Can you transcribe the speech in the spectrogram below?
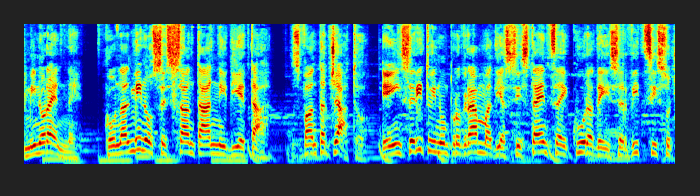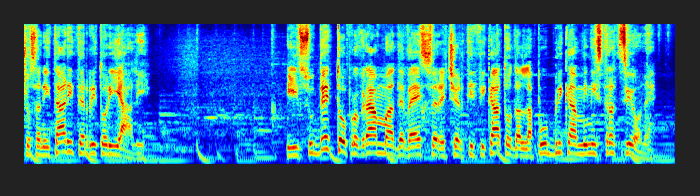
minorenne, con almeno 60 anni di età, svantaggiato, e inserito in un programma di assistenza e cura dei servizi sociosanitari territoriali. Il suddetto programma deve essere certificato dalla pubblica amministrazione.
